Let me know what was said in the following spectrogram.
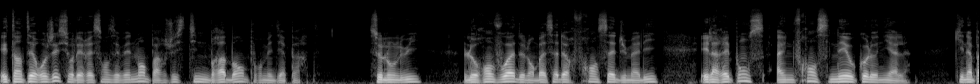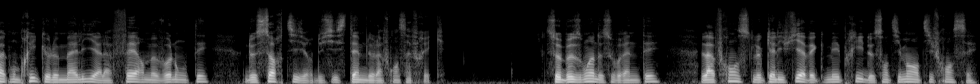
est interrogé sur les récents événements par Justine Brabant pour Mediapart. Selon lui, le renvoi de l'ambassadeur français du Mali est la réponse à une France néocoloniale, qui n'a pas compris que le Mali a la ferme volonté de sortir du système de la France-Afrique. Ce besoin de souveraineté, la France le qualifie avec mépris de sentiment anti-français.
